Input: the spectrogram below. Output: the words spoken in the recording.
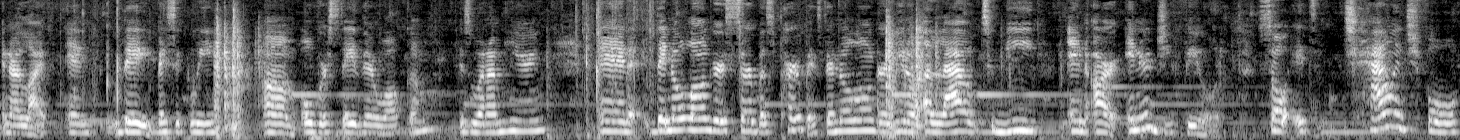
in our life and they basically um overstay their welcome is what i'm hearing. And they no longer serve us purpose. They're no longer you know allowed to be in our energy field so it's challengeful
